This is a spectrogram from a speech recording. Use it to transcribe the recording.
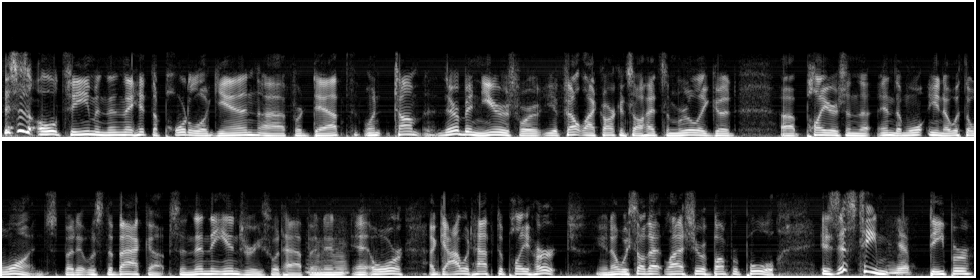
This is an old team, and then they hit the portal again uh, for depth. When Tom, there have been years where you felt like Arkansas had some really good uh, players in the in the you know with the ones, but it was the backups, and then the injuries would happen, and, and or a guy would have to play hurt. You know, we saw that last year with Bumper Pool. Is this team deeper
